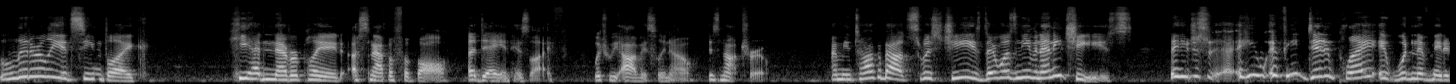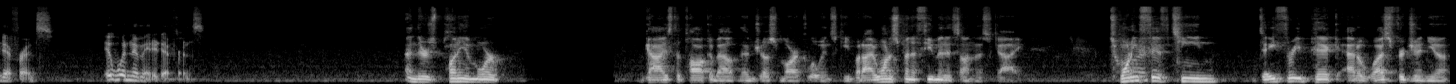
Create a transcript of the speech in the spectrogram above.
literally it seemed like he had never played a snap of football a day in his life which we obviously know is not true I mean, talk about Swiss cheese. There wasn't even any cheese. He just he if he didn't play, it wouldn't have made a difference. It wouldn't have made a difference. And there's plenty of more guys to talk about than just Mark Glowinski, but I want to spend a few minutes on this guy. 2015 day three pick out of West Virginia,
